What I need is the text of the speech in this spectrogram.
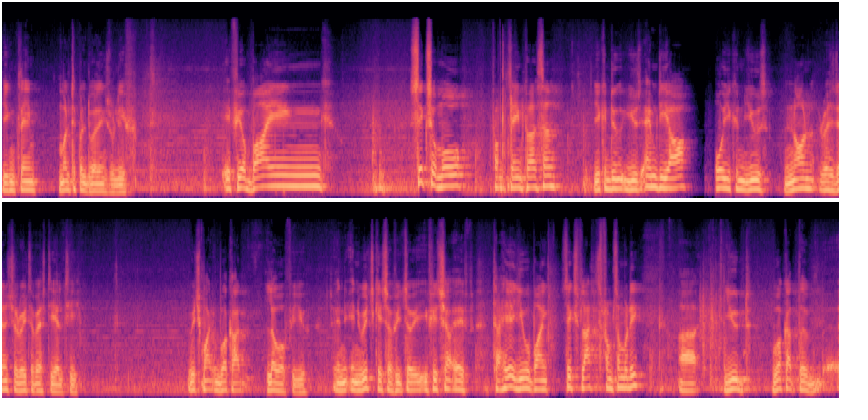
you can claim multiple dwellings relief. If you're buying six or more from the same person you can do use MDR or you can use non-residential rate of SDLT which might work out lower for you in, in which case of you, so if you if Tahir you were buying six flats from somebody uh, you'd work out the uh,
